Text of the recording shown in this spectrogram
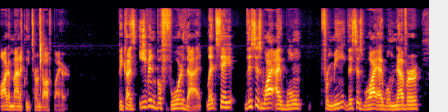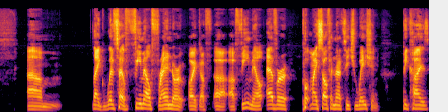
automatically turned off by her. because even before that, let's say this is why I won't. For me, this is why I will never, um, like with a female friend or like a a, a female ever put myself in that situation because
